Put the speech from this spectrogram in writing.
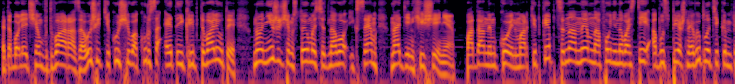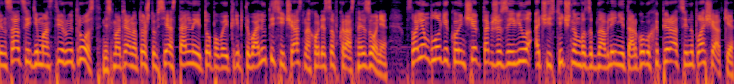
Это более чем в два раза выше текущего курса этой криптовалюты, но ниже, чем стоимость одного XM на день хищения. По данным CoinMarketCap, цена NEM на фоне новостей об успешной выплате компенсации демонстрирует рост, несмотря на то, что все остальные топовые криптовалюты сейчас находятся в красной зоне. В своем блоге CoinCheck также заявила о частичном возобновлении торгов торговых операций на площадке.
